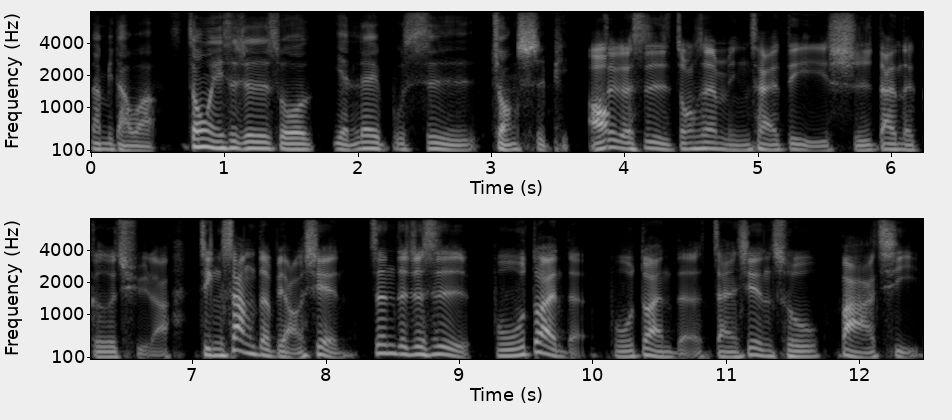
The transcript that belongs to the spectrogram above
那米达瓦，中文意思就是说，眼泪不是装饰品。好，这个是中森明菜第十单的歌曲啦。井上的表现真的就是不断的、不断的展现出霸气，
